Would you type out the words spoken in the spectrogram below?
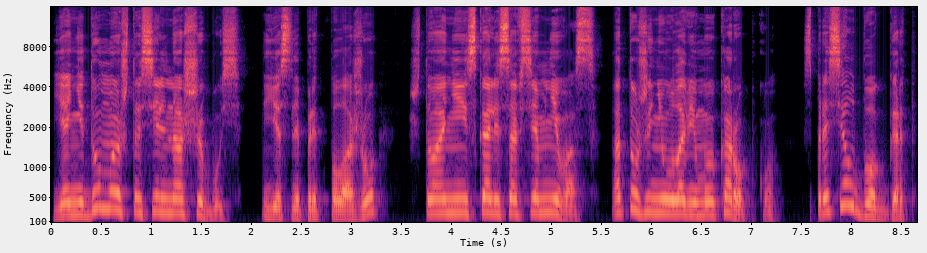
Я не думаю, что сильно ошибусь, если предположу, что они искали совсем не вас, а ту же неуловимую коробку», – спросил Боггард,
